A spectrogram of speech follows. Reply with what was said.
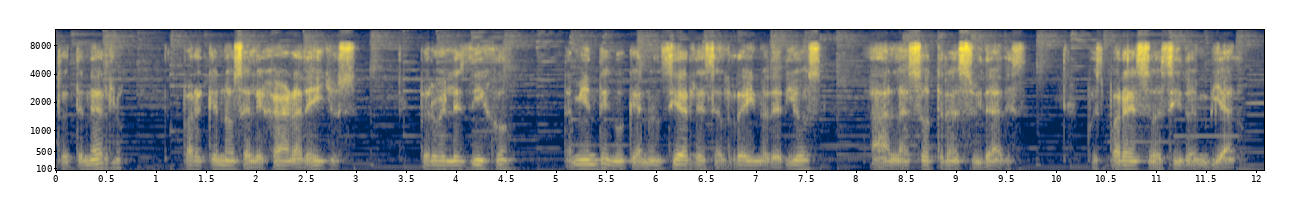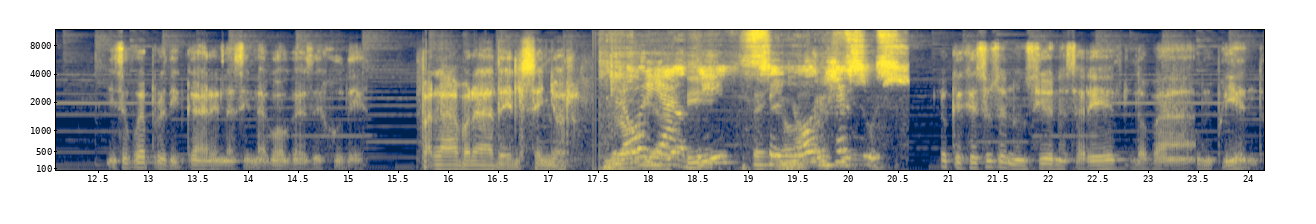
retenerlo para que no se alejara de ellos. Pero él les dijo, también tengo que anunciarles el reino de Dios a las otras ciudades, pues para eso he sido enviado. Y se fue a predicar en las sinagogas de Judea. Palabra del Señor. Gloria a ti, Señor Jesús. Lo que Jesús anunció en Nazaret lo va cumpliendo.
